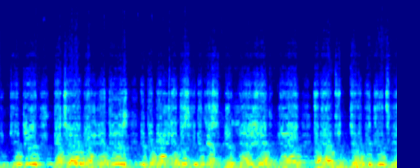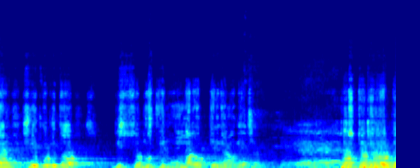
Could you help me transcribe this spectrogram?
সূর্য ওঠে, বাঁচাও বাংলাদেশ। এটা বাংলাদেশ, এটা কাশ্মীর নয়, ইরাক নয়, আবার যুদ্ধ হতে গিয়েছিলেন। সেই কবি তো বিশ্ব মুসলিম উম্মার ঐক্যের গানও গিয়েছেন। প্রশ্ন কেন উঠবে?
